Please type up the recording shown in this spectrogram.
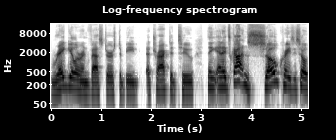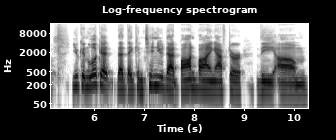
regular investors to be attracted to thing and it's gotten so crazy. So you can look at that they continued that bond buying after the um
